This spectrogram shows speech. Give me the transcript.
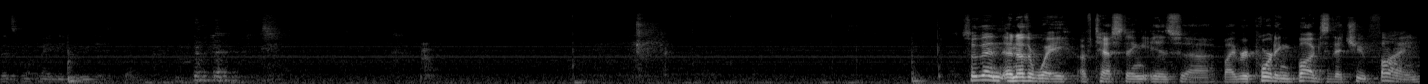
That's m- maybe the weakest. So then another way of testing is uh, by reporting bugs that you find.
